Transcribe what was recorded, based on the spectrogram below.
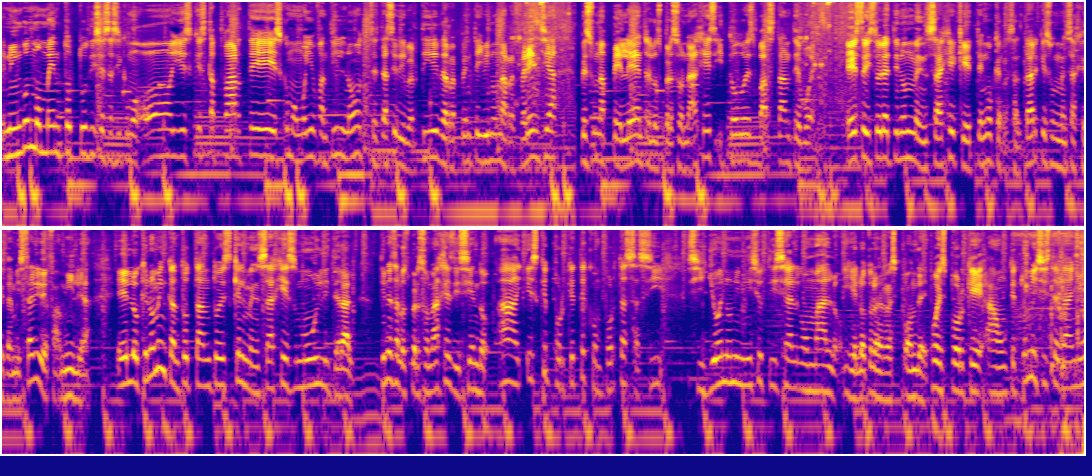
En ningún momento tú dices así como, ay, es que esta parte es como muy infantil, ¿no? Se te hace divertir y de repente viene una referencia, ves una pelea entre los personajes y todo es bastante bueno. Esta historia tiene un mensaje que tengo que resaltar, que es un mensaje de amistad y de familia. Eh, lo que no me encantó tanto es que el mensaje es muy literal. Tienes a los personajes diciendo, ay, es que ¿por qué te comportas así si yo en un inicio te hice algo malo? Y el otro le responde, pues porque aunque tú me hiciste daño,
